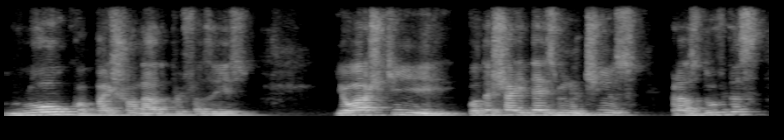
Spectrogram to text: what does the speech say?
louco, apaixonado por fazer isso. E eu acho que vou deixar aí 10 minutinhos para as dúvidas.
